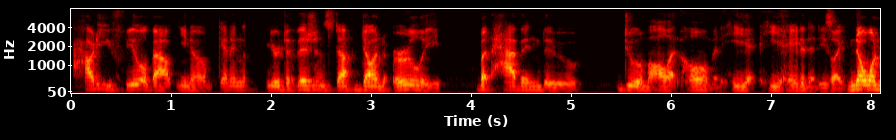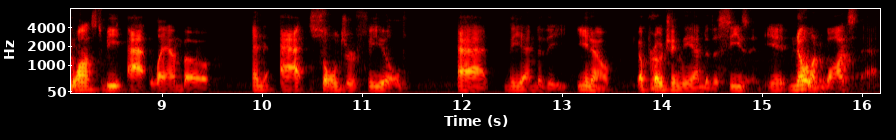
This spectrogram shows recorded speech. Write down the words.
how do you feel about you know getting your division stuff done early, but having to do them all at home?" And he he hated it. He's like, "No one wants to be at Lambeau and at Soldier Field at the end of the you know approaching the end of the season. It, no one wants that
